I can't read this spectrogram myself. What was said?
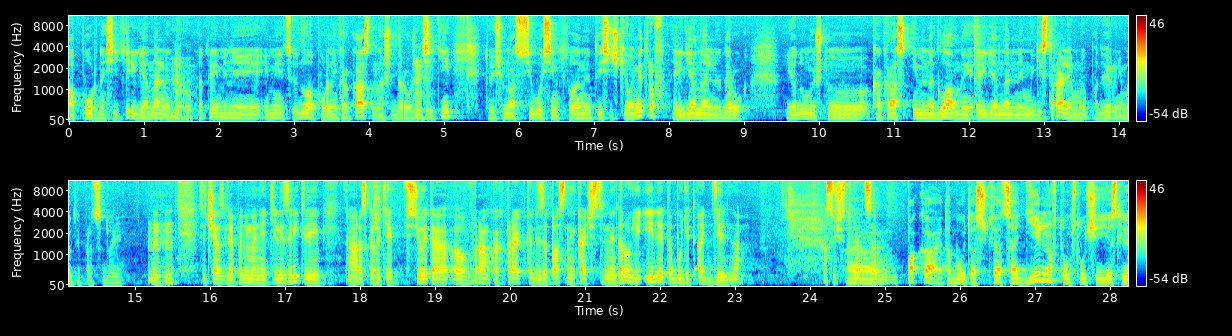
опорной сети региональных угу. дорог. Это именно имеется в виду опорный каркас на нашей дорожной uh-huh. сети. То есть у нас всего 7,5 тысяч километров региональных дорог. Я думаю, что как раз именно главные региональные магистрали мы подвергнем этой процедуре. Сейчас для понимания телезрителей а, расскажите, все это э, в рамках проекта «Безопасные качественные дороги» или это будет отдельно? Осуществляться? Э, пока это будет осуществляться отдельно, в том случае, если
